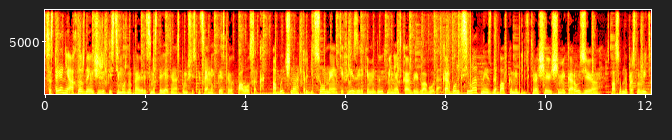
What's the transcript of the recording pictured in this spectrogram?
Состояние охлаждающей жидкости можно проверить самостоятельно с помощью специальных тестовых полосок. Обычно традиционные антифризы рекомендуют менять каждые два года. Карбон-ксилатные с добавками, предотвращающими коррозию, способны прослужить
